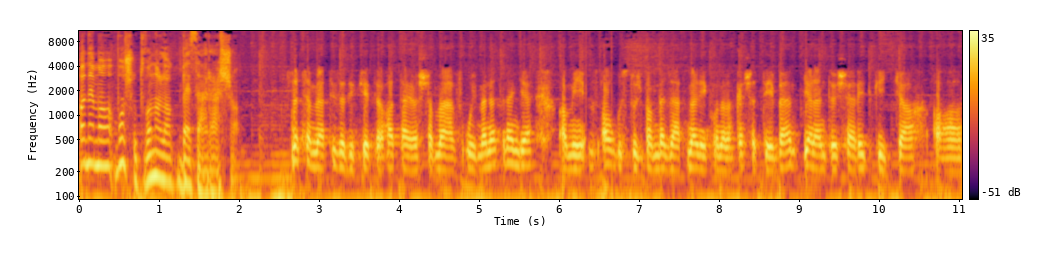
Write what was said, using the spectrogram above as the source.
hanem a vasútvonalak bezárása. December 10-től hatályos a MÁV új menetrendje, ami az augusztusban bezárt mellékvonalak esetében jelentősen ritkítja a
